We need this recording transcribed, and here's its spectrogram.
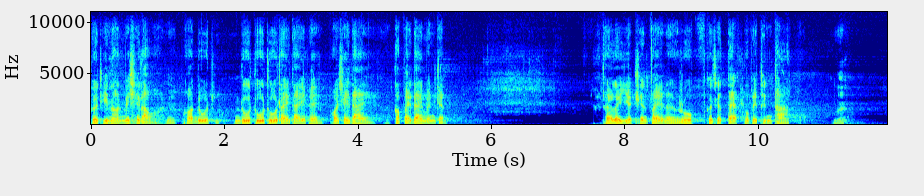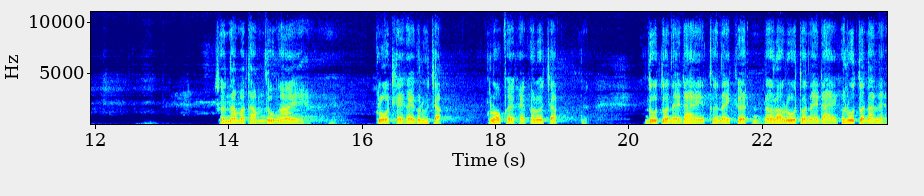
ตัวที่นอนไม่ใช่เรา พอดูดูถูถูไถไถไป พอใช้ได้ก็ไปได้เหมือนกัน ถ้าละเอียดขึ้นไปนะรูปก็จะแตกลงไปถึงธาตุส่วนนามธรรมดูง่าย โกรธใครๆก็รู้จักโลภใครๆก็รู้จัก ดูตัวไหนได้ ตัวไหนเกิด แล้วเรารู้ตัวไหนได้ ก็รู้ตัวนั้นแหละ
